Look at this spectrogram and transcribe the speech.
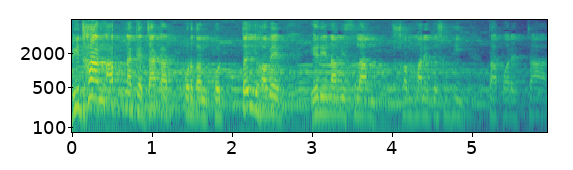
বিধান আপনাকে জাকাত প্রদান করতেই হবে। এরই নাম ইসলাম, সম্মানিত সুধী তারপরে চার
